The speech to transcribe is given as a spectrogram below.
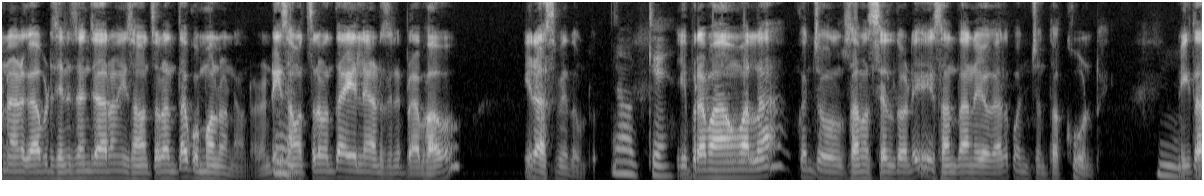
ఉన్నాడు కాబట్టి శని సంచారం ఈ సంవత్సరం అంతా కుంభంలోనే ఉంటాడు అంటే ఈ సంవత్సరం అంతా ఏలినాడు శని ప్రభావం ఈ రాశి మీద ఉంటుంది. ఓకే. ఈ ప్రభావం వల్ల కొంచెం సమస్యలతోటి సంతాన యోగాలు కొంచెం తక్కువ ఉంటాయి. మిగతా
